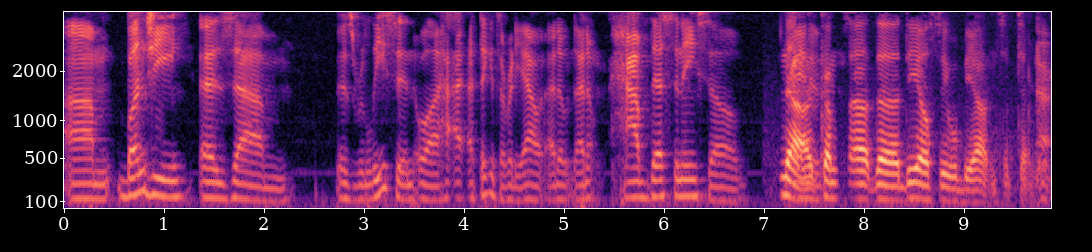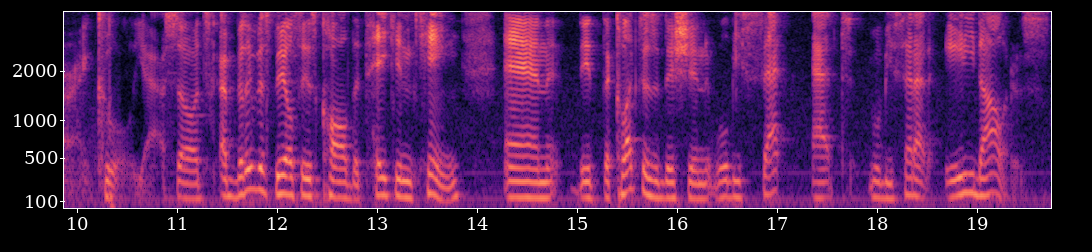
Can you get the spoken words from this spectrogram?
um, Bungie is um, is releasing. Well, I, I think it's already out. I don't I don't have Destiny, so no, it it- comes out. The DLC will be out in September. all right, cool. Yeah, so it's I believe this DLC is called the Taken King, and the, the collector's edition will be set at will be set at eighty dollars.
